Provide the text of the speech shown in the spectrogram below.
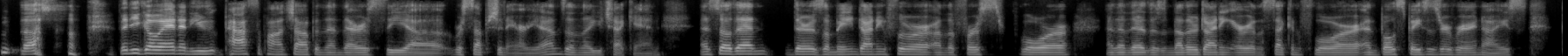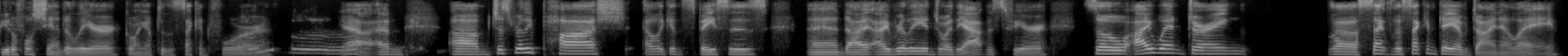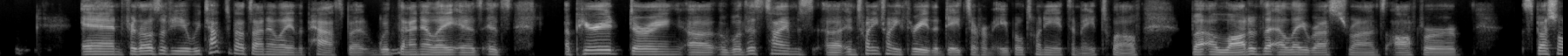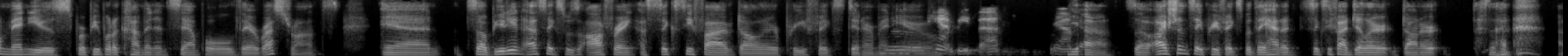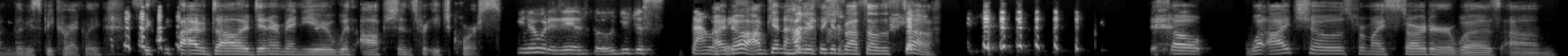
so then you go in and you pass the pawn shop, and then there's the uh, reception area, and then you check in. And so then there's a main dining floor on the first floor, and then there, there's another dining area on the second floor, and both spaces are very nice. Beautiful chandelier going up to the second floor. Ooh. Yeah, and um, just really posh, elegant spaces, and I, I really enjoy the atmosphere. So I went during the sec- the second day of Dine LA, and for those of you, we talked about Dine LA in the past, but what Mhm. Dine LA is, it's a period during uh well this time's uh in 2023 the dates are from April 28th to May 12th but a lot of the LA restaurants offer special menus for people to come in and sample their restaurants. And so Beauty and Essex was offering a $65 prefix dinner menu. Mm, can't beat that. Yeah. Yeah. So I shouldn't say prefix, but they had a $65 um, let me speak correctly. $65 dinner menu with options for each course. You know what it is, boo. You just salivate. I know. I'm getting hungry thinking about some of the stuff. so what I chose for my starter was um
